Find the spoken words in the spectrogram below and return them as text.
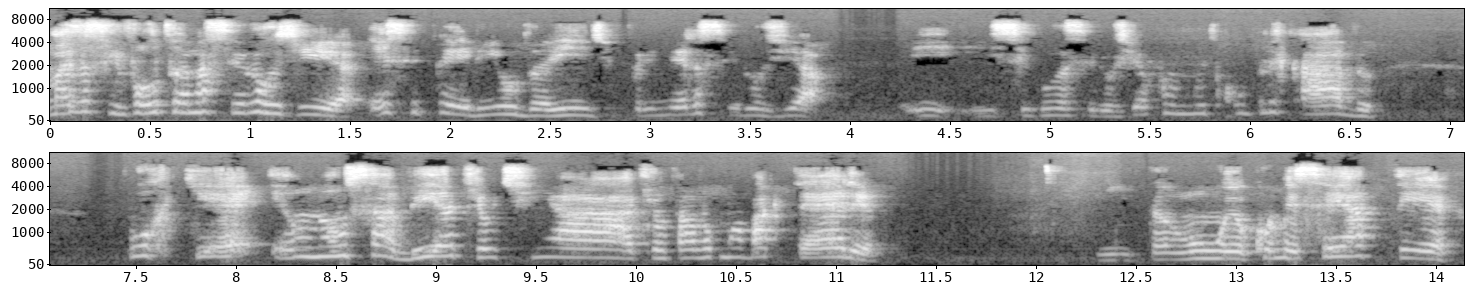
mas assim, voltando à cirurgia, esse período aí de primeira cirurgia e, e segunda cirurgia foi muito complicado, porque eu não sabia que eu tinha, que eu estava com uma bactéria. Então, eu comecei a ter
